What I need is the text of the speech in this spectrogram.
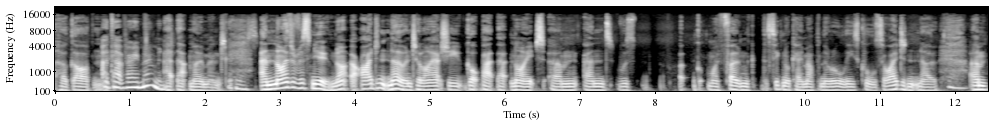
her garden. At that very moment? At that moment. Goodness. And neither of us knew. Not, I didn't know until I actually got back that night um, and was uh, my phone, the signal came up, and there were all these calls, so I didn't know. Yeah. Um,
